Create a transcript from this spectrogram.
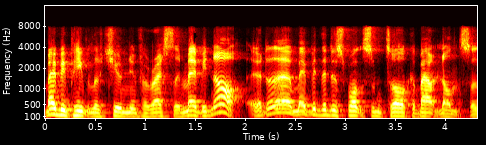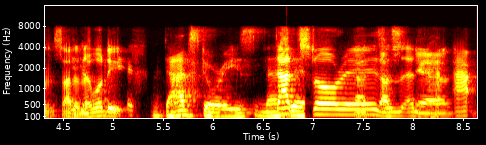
Maybe people have tuned in for wrestling. Maybe not. I don't know. Maybe they just want some talk about nonsense. I don't know. What do you? Dad stories. Dad it. stories, and, and yeah.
